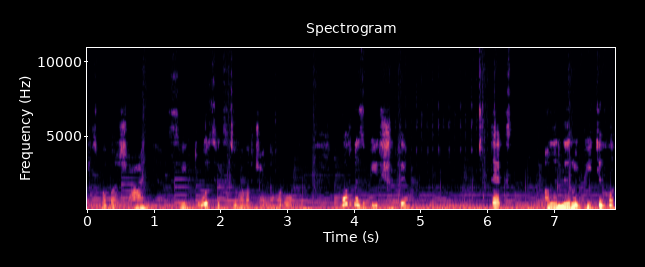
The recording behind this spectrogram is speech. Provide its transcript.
якісь побажання, свій досвід з цього навчального року. Можна збільшити текст, але не робіть його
